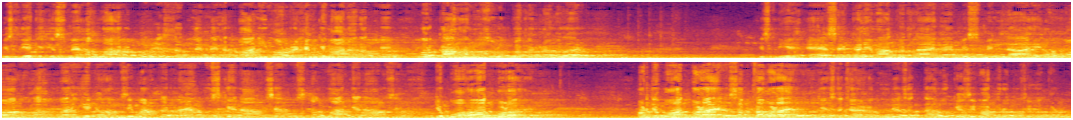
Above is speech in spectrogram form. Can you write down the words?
اس لیے کہ اس میں اللہ رب العزت نے مہربانی اور رحم کے معنی رکھے اور کام ہم ظلم کا کر رہے بتائے اس لیے ایسے کلمات بتلائے گئے، بسم اللہ اللہ اکبر، یہ جو ہم ذبح کر رہے ہیں، اس کے نام سے، اس اللہ کے نام سے، جو بہت بڑا ہے۔ اور جو بہت بڑا ہے، سب کا بڑا ہے، جیسا چاہے حکم دے سکتا ہے، وہ کہ ذبح کرو تو ذبح کرو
